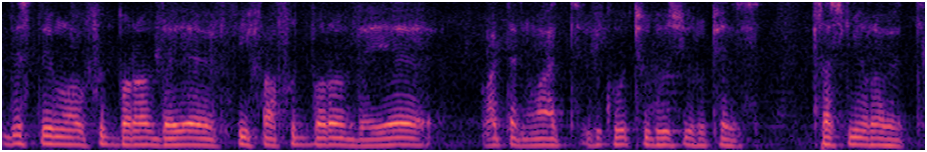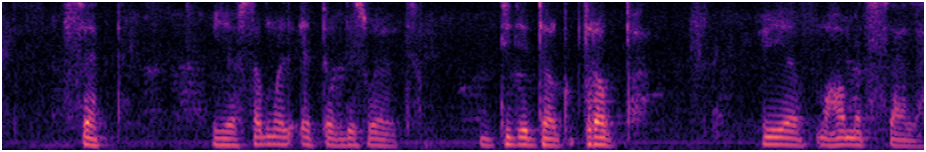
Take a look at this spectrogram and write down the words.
this thing of football of the year, FIFA football of the year, what and what, you go to those Europeans, trust me, Robert, said, we have Samuel Eto'o of this world, Didier Drogba, we have Mohamed Salah,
